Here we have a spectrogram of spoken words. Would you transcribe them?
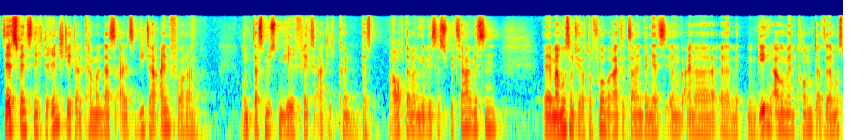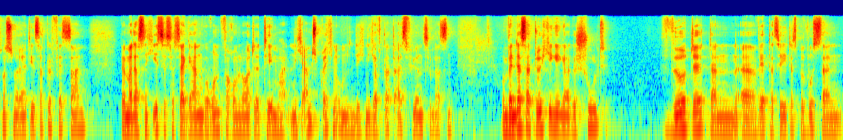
selbst wenn es nicht drinsteht, dann kann man das als Bieter einfordern. Und das müssten die reflexartig können. Das braucht aber ein gewisses Spezialwissen. Äh, man muss natürlich auch darauf vorbereitet sein, wenn jetzt irgendeiner äh, mit einem Gegenargument kommt. Also da muss man schon relativ sattelfest sein. Wenn man das nicht ist, ist das ja gerne ein Grund, warum Leute Themen halt nicht ansprechen, um sich nicht aufs Glatteis führen zu lassen. Und wenn das halt durchgängiger geschult würde, dann äh, wäre tatsächlich das Bewusstsein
